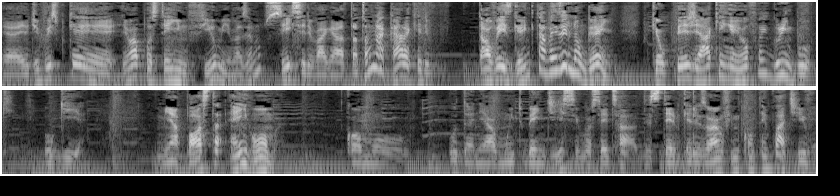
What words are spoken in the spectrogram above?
É, eu digo isso porque eu apostei em um filme, mas eu não sei se ele vai ganhar. Tá tão na cara que ele talvez ganhe que talvez ele não ganhe. Porque o PGA quem ganhou foi Green Book, o guia. Minha aposta é em Roma. Como o Daniel muito bem disse, gostei dessa, desse termo que ele usou, é um filme contemplativo.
